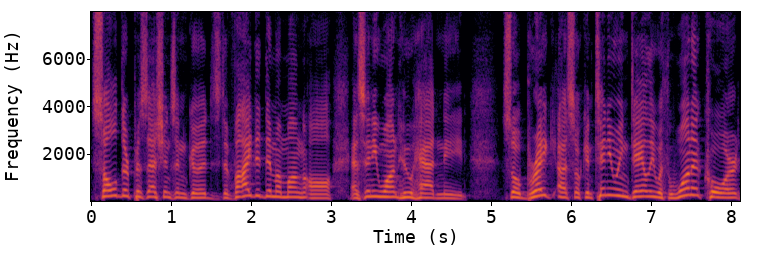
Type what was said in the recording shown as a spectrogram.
sold their possessions and goods, divided them among all, as anyone who had need. So break uh, so continuing daily with one accord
